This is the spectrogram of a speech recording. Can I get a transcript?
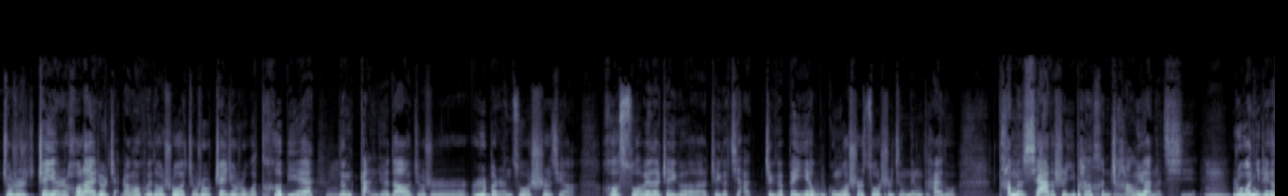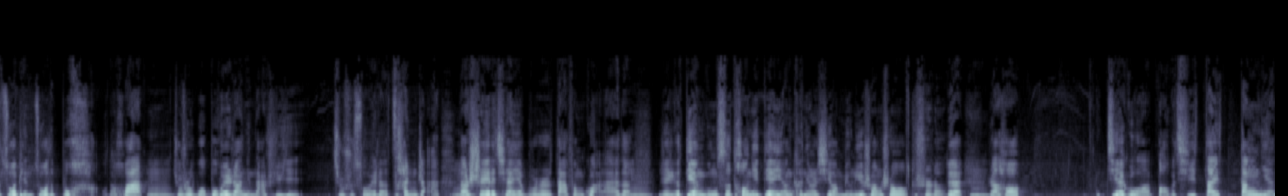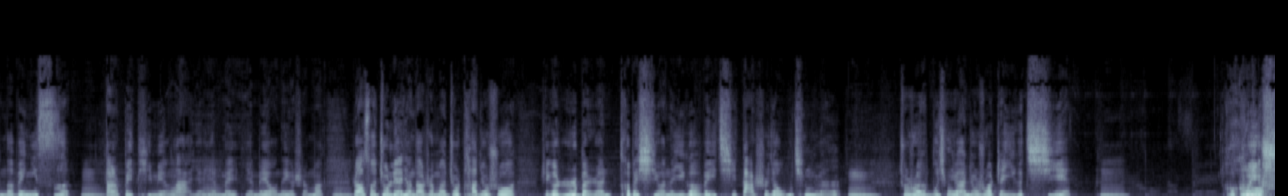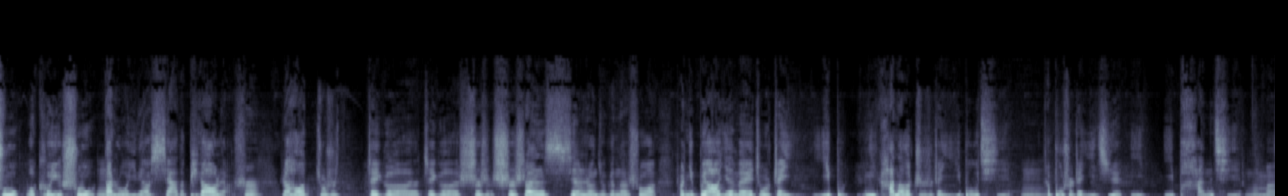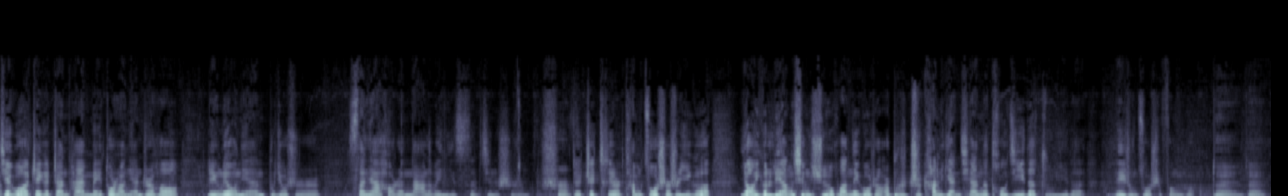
就是这也是后来就是贾樟柯回头说，就是这就是我特别能感觉到，就是日本人做事情和所谓的这个这个贾这个北野武工作室做事情那种态度，他们下的是一盘很长远的棋。嗯，如果你这个作品做的不好的话，嗯，就是我不会让你拿出去，就是所谓的参展。那谁的钱也不是大风刮来的，这个电影公司投你电影肯定是希望名利双收。是的，对，然后。结果保不齐在当年的威尼斯，嗯，当然被提名了，也也没也没有那个什么，然后所以就联想到什么，就是他就说这个日本人特别喜欢的一个围棋大师叫吴清源，嗯，就是说吴清源就是说这一个棋，嗯，我可以输，我可以输，但是我一定要下的漂亮，是，然后就是。这个这个世世山先生就跟他说：“说你不要因为就是这一步你看到的只是这一步棋，嗯，它不是这一节一一盘棋。明白？结果这个站台没多少年之后，零六年不就是三家好人拿了威尼斯的金狮吗？是对，这其实他们做事是一个要一个良性循环的过程，而不是只看眼前的投机的主义的那种做事风格。对对，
